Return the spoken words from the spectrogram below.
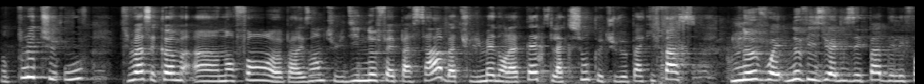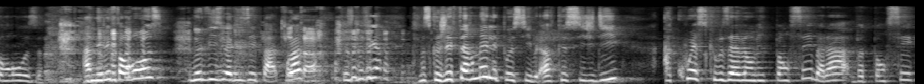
Donc plus tu ouvres, tu vois, c'est comme un enfant, euh, par exemple, tu lui dis ne fais pas ça, bah, tu lui mets dans la tête l'action que tu veux pas qu'il fasse. Ne, ne visualisez pas d'éléphant rose. Un éléphant rose, ne le visualisez pas. Tu vois ce que je veux dire? Parce que j'ai fermé les possibles. Alors que si je dis à quoi est-ce que vous avez envie de penser, bah là, votre pensée,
